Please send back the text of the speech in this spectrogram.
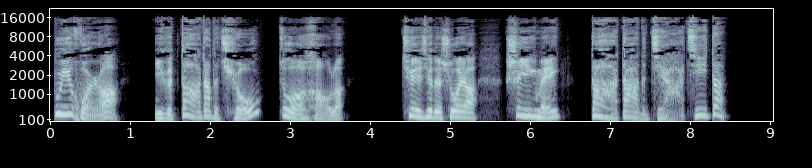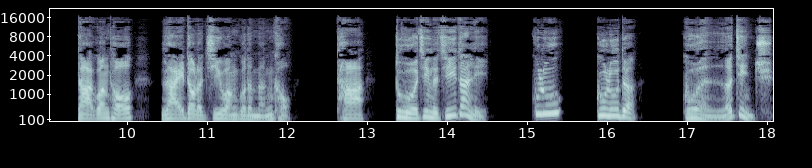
不一会儿啊，一个大大的球做好了。确切的说呀，是一枚大大的假鸡蛋。大光头来到了鸡王国的门口，他躲进了鸡蛋里，咕噜咕噜的滚了进去。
